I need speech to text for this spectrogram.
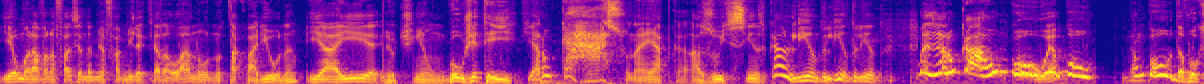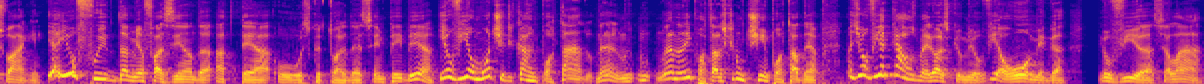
E eu morava na fazenda da minha família, que era lá no, no Taquaril, né? E aí eu tinha um Gol GTI, que era um carraço na época, azul e cinza, carro lindo, lindo, lindo. Mas era um carro, um Gol, é um Gol. É um gol da Volkswagen. E aí eu fui da minha fazenda até o escritório da SMPB e eu via um monte de carro importado, né? Não, era nem importado, acho que não tinha importado na época. Mas eu via carros melhores que o meu. Eu via Ômega, eu via, sei lá,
